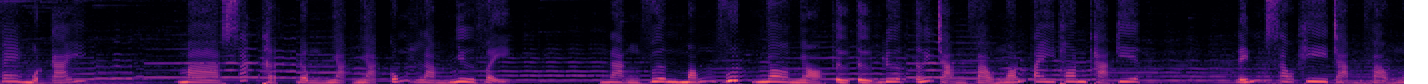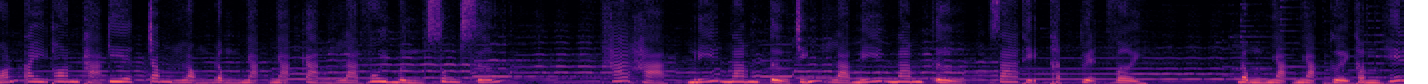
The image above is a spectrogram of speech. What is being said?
ve một cái. Mà xác thật đồng nhạc nhạc cũng làm như vậy. Nàng vươn móng vuốt nho nhỏ từ từ đưa tới chạm vào ngón tay thon thả kia Đến sau khi chạm vào ngón tay thon thả kia Trong lòng đồng nhạc nhạc càng là vui mừng sung sướng. Ha ha, Mỹ Nam tử chính là Mỹ Nam tử Da thịt thật tuyệt vời. Đồng nhạc nhạc cười thầm hết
